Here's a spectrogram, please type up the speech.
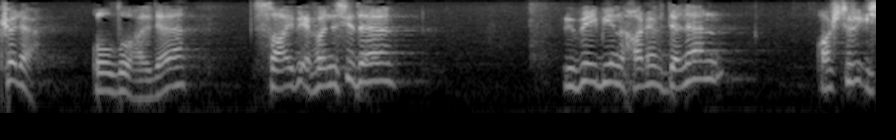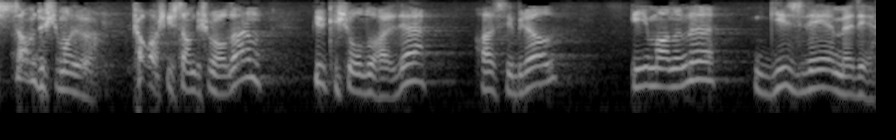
köle olduğu halde sahibi efendisi de Übey bin Halef denen aşırı İslam düşmanı, çok aşırı İslam düşmanı olan bir kişi olduğu halde Hazreti Bilal imanını gizleyemedi.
